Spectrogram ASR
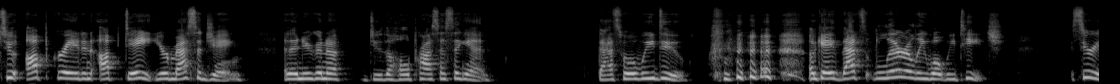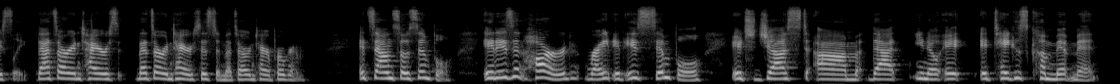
to upgrade and update your messaging. And then you're going to do the whole process again. That's what we do. okay, that's literally what we teach. Seriously, that's our entire that's our entire system. That's our entire program. It sounds so simple. It isn't hard, right? It is simple. It's just um, that you know it it takes commitment.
